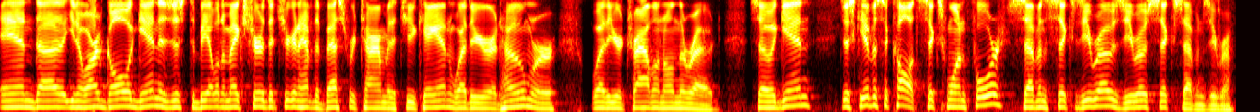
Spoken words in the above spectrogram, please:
and uh, you know our goal again is just to be able to make sure that you're going to have the best retirement that you can, whether you're at home or whether you're traveling on the road. So again, just give us a call at 614-760-0670.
